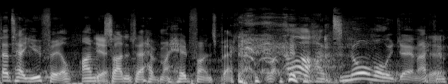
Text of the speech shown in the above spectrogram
That's how you feel. I'm Yeah. excited to have my headphones back. like, ah, it's normal again. I can.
